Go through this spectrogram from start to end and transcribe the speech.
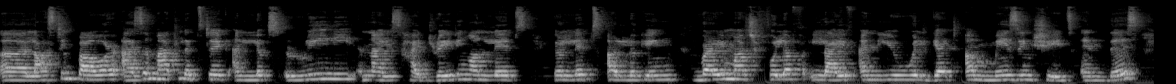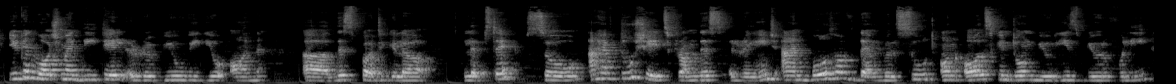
uh, lasting power as a matte lipstick and looks really nice hydrating on lips your lips are looking very much full of life and you will get amazing shades in this. You can watch my detailed review video on uh, this particular lipstick. So I have two shades from this range and both of them will suit on all skin tone beauties beautifully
